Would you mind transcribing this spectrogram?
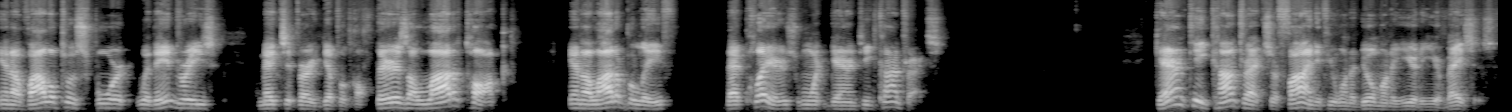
in a volatile sport with injuries makes it very difficult. There is a lot of talk and a lot of belief that players want guaranteed contracts. Guaranteed contracts are fine if you want to do them on a year to year basis.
